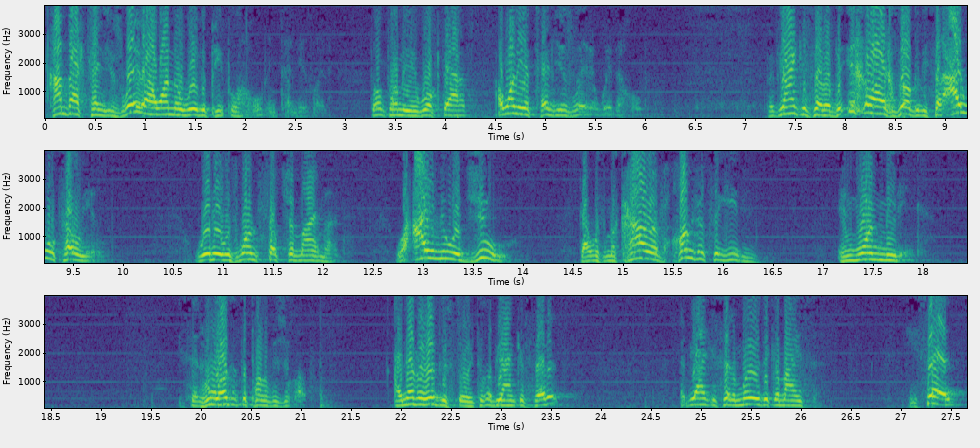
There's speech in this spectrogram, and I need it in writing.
Come back 10 years later. I want to know where the people are holding 10 years later. Don't tell me they walked out. I want to hear 10 years later where they're holding. Rabbi Yankov said, he said, I will tell you where there was once such a Maimad, where I knew a Jew that was Makar of hundreds of Yidden in one meeting. He said, who was it? The Panavizhov. I never heard this story till Rabbi Yankov said it. Rabbi Yankov said, a He said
